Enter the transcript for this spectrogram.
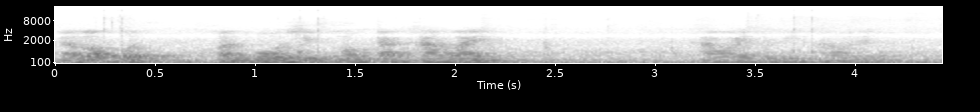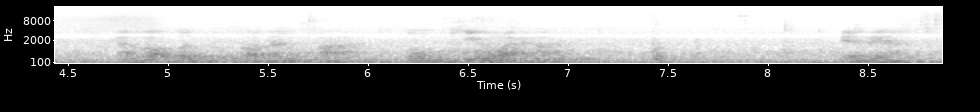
แล้วก็กดคอนโทรชิปพร้อมกันค้างไว้ค้างไว้ทุกทีค้างไว้เลยแล้วก็กดลูกศรด้านขวาตรงคีย์บอร์ดครับเห็นไหมครับอ่า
